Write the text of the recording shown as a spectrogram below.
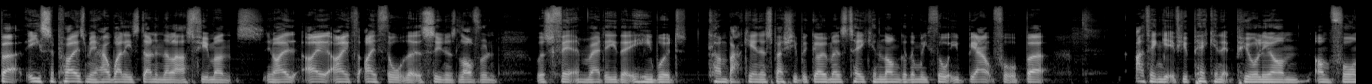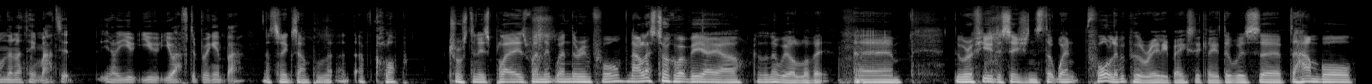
but he surprised me how well he's done in the last few months. You know, I I I, I thought that as soon as Lovren was fit and ready, that he would come back in, especially with Gomez taking longer than we thought he'd be out for. But I think if you're picking it purely on on form, then I think Matip, you know, you you, you have to bring him back. That's an example of Klopp trusting his players when they, when they're in form. Now let's talk about VAR because I know we all love it. Um, there were a few decisions that went for Liverpool. Really, basically, there was uh, the handball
